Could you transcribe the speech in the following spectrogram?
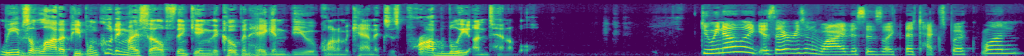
leaves a lot of people, including myself, thinking the Copenhagen view of quantum mechanics is probably untenable. Do we know like is there a reason why this is like the textbook one?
